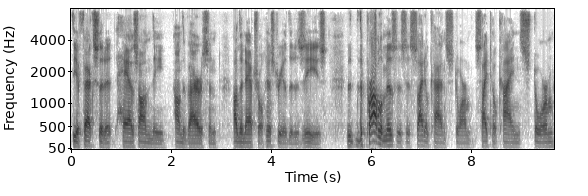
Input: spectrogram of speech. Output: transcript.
the effects that it has on the on the virus and on the natural history of the disease. The, the problem is is this cytokine storm, cytokine storm.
